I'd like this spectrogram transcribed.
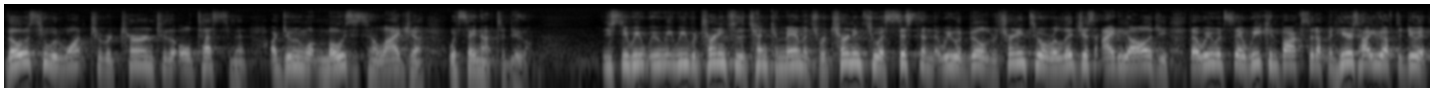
Those who would want to return to the Old Testament are doing what Moses and Elijah would say not to do. You see, we, we, we returning to the Ten Commandments, returning to a system that we would build, returning to a religious ideology that we would say we can box it up, and here's how you have to do it,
